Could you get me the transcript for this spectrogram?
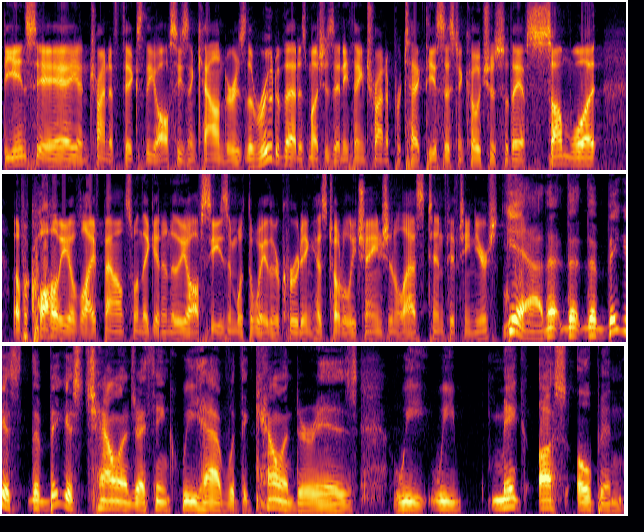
the NCAA and trying to fix the offseason calendar, is the root of that as much as anything trying to protect the assistant coaches so they have somewhat of a quality of life balance when they get into the offseason with the way the recruiting has totally changed in the last 10, 15 years? Yeah, the, the, the biggest the biggest challenge I think we have with the calendar is we we make us open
